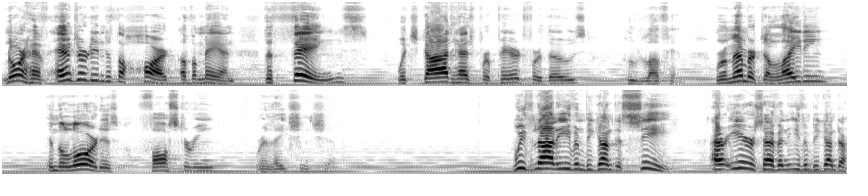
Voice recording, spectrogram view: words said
nor have entered into the heart of a man the things which God has prepared for those who love him. Remember, delighting in the Lord is fostering relationship. We've not even begun to see Our ears haven't even begun to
